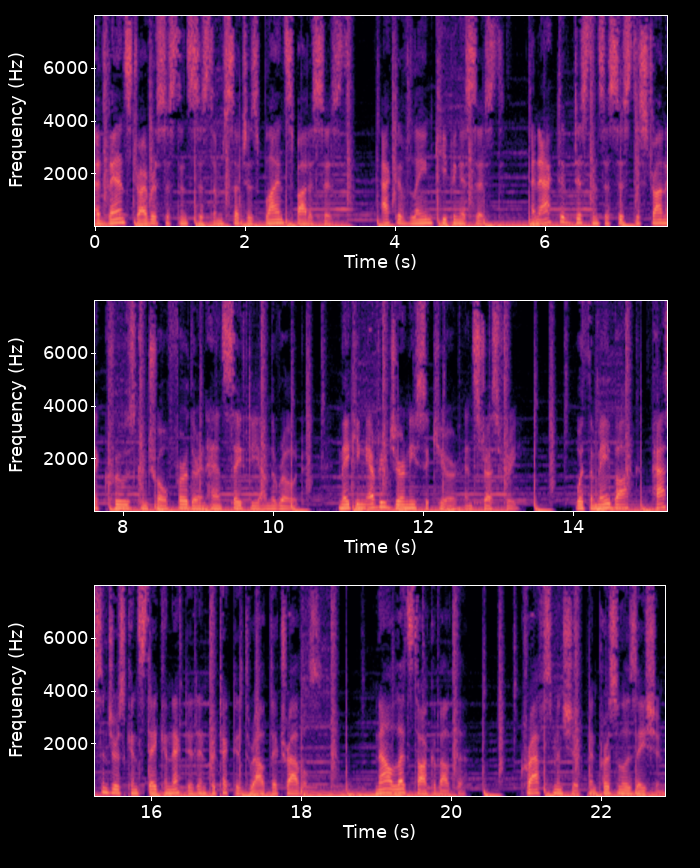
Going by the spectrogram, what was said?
Advanced driver assistance systems such as blind spot assist, active lane keeping assist, and active distance assist Distronic cruise control further enhance safety on the road, making every journey secure and stress-free. With the Maybach, passengers can stay connected and protected throughout their travels. Now let's talk about the craftsmanship and personalization.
